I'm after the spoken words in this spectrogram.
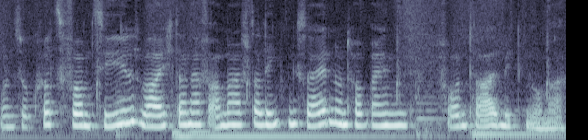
Und so kurz vorm Ziel war ich dann auf einmal auf der linken Seite und habe einen frontal mitgenommen.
